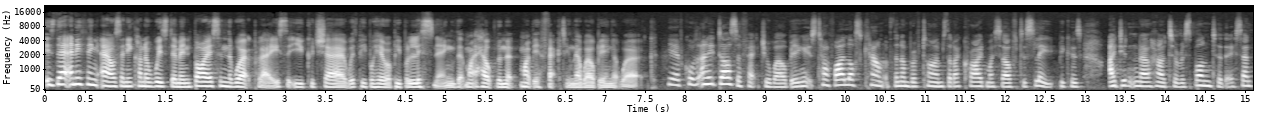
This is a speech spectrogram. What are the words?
Is there anything else, any kind of wisdom in bias in the workplace that you could share with people here or people listening that might help them, that might be affecting their well-being at work? Yeah, of course. And it does affect your well-being. It's tough. I lost count of the number of times that I cried myself to sleep because I didn't know how to respond to this. And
